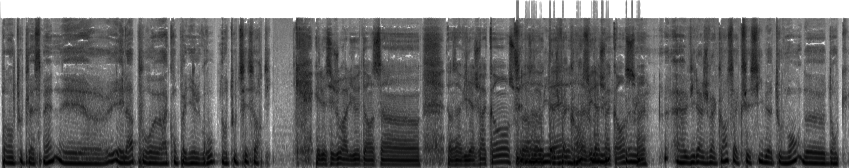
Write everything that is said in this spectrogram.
pendant toute la semaine et est là pour accompagner le groupe dans toutes ses sorties. Et le séjour a lieu dans un dans un village vacances ou dans, un, hôtel, village vacances, un village vacances, un village vacances accessible à tout le monde. Euh, donc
